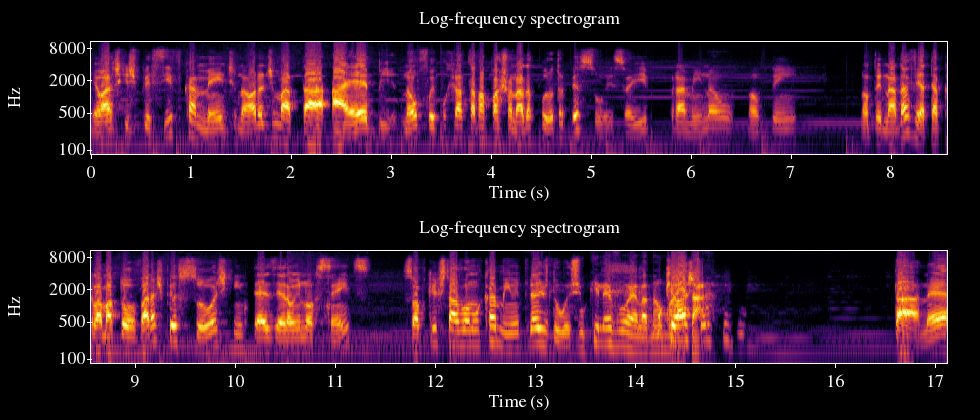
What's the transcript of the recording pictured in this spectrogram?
Eu acho que especificamente na hora de matar a Abby, não foi porque ela estava apaixonada por outra pessoa. Isso aí, para mim, não, não, tem, não tem nada a ver. Até porque ela matou várias pessoas que, em tese, eram inocentes, só porque estavam no caminho entre as duas. O que levou ela a não matar? Que... Tá, né?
